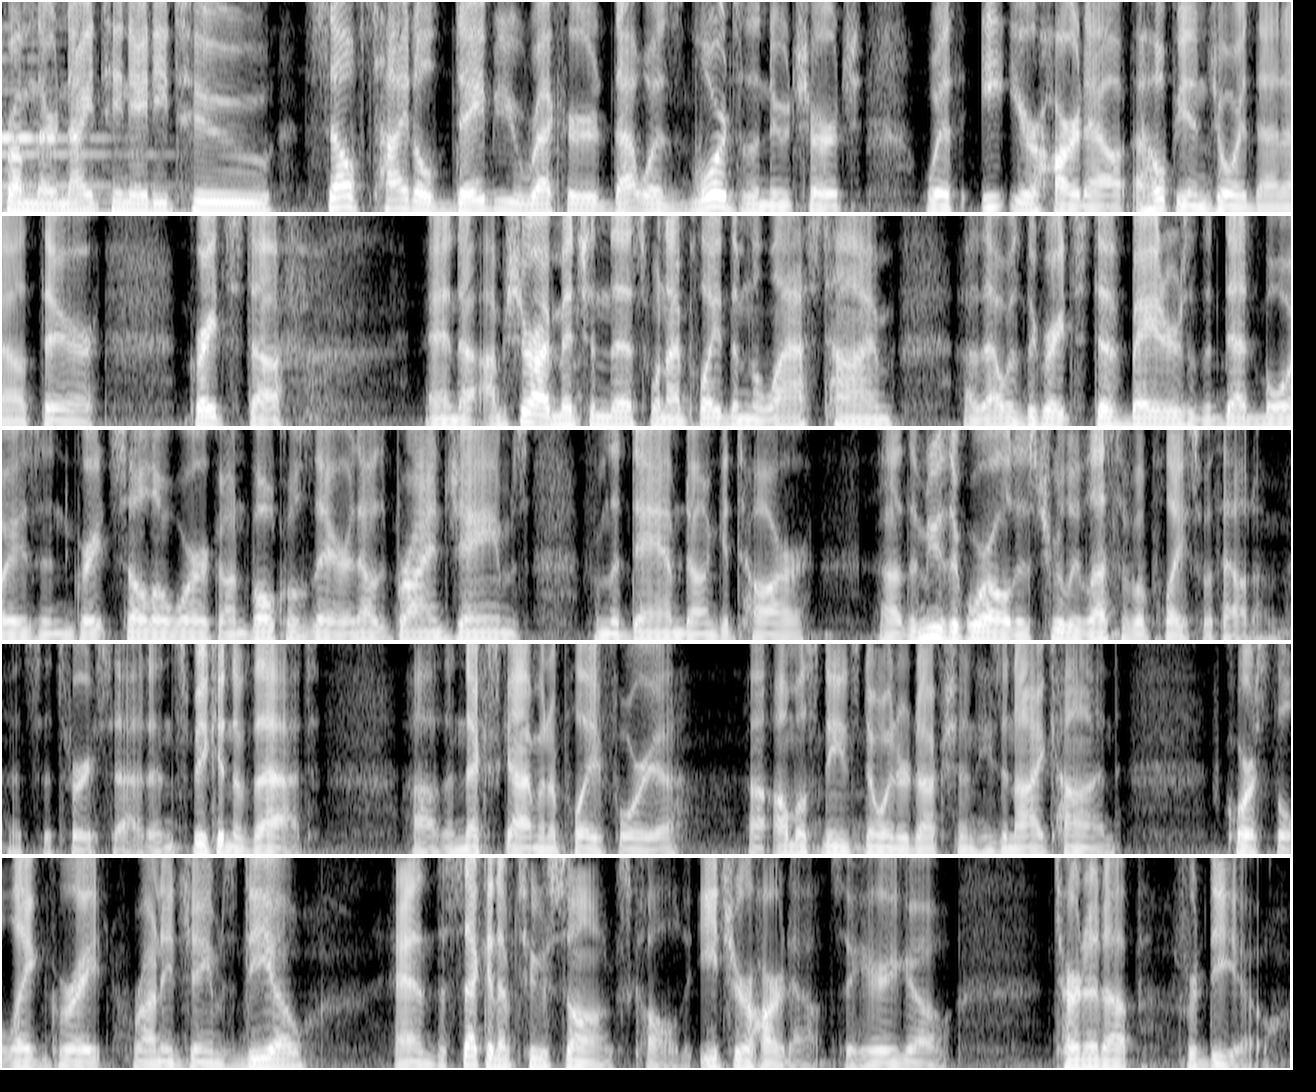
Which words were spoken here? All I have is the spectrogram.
From their 1982 self titled debut record, that was Lords of the New Church with Eat Your Heart Out. I hope you enjoyed that out there. Great stuff. And uh, I'm sure I mentioned this when I played them the last time. Uh, that was the great Stiv Bators of the Dead Boys and great solo work on vocals there. And that was Brian James from The Damned on guitar. Uh, the music world is truly less of a place without him. It's it's very sad. And speaking of that, uh, the next guy I'm going to play for you uh, almost needs no introduction. He's an icon. Of course, the late great Ronnie James Dio, and the second of two songs called "Eat Your Heart Out." So here you go. Turn it up for Dio.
